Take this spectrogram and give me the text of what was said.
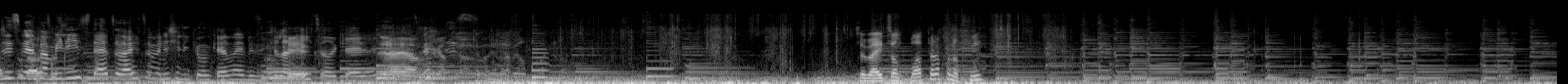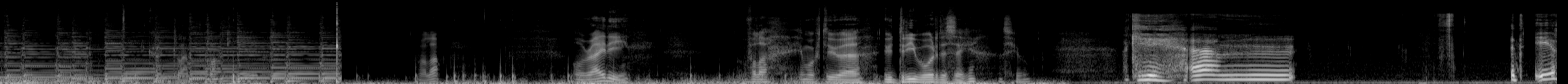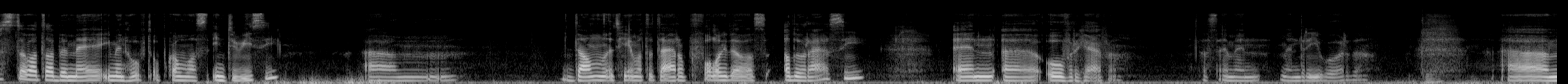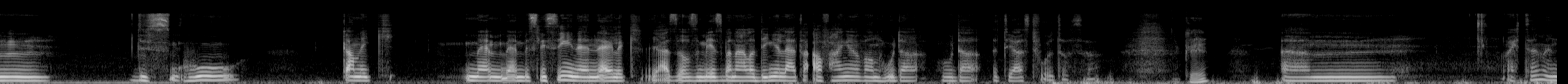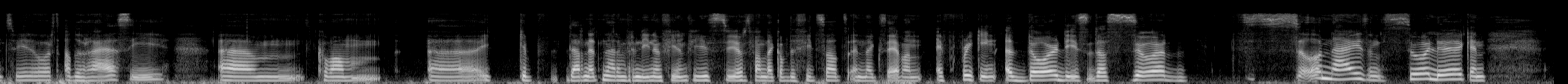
Dus mijn familie staat te wachten met een chili con carne, dus ik wil dat echt wel kijken. Ja, ja, we gaan ja. Zijn wij iets aan het plat trappen of niet? Ik ga een klein klapje geven. Voilà. Alrighty. Voilà, je mocht uw, eh, uw drie woorden zeggen, als je wilt. Oké, ehm, het eerste wat dat bij mij in mijn hoofd opkwam was intuïtie. Ehm, dan hetgeen wat het daarop volgde was adoratie en eh, overgave. Dat zijn mijn, mijn drie woorden. Ehm, dus hoe kan ik mijn, mijn beslissingen en eigenlijk ja, zelfs de meest banale dingen laten afhangen van hoe dat, hoe dat het juist voelt of zo. Oké. Ehm, wacht, hè, mijn tweede woord, adoratie, Ehm, kwam... eh, ik heb daarnet naar een vriendin een filmpje gestuurd van dat ik op de fiets zat en dat ik zei van I freaking adore this. Dat is zo, zo nice en zo leuk. En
